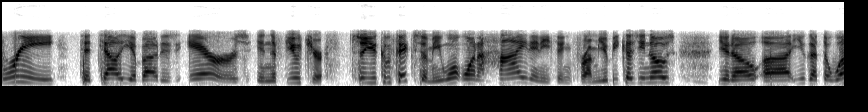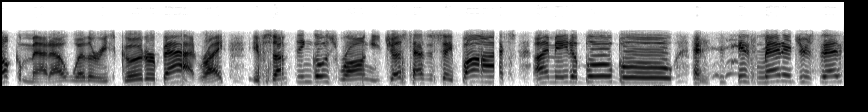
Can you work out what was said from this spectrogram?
free to tell you about his errors in the future. So you can fix them. He won't want to hide anything from you because he knows, you know, uh, you got the welcome mat out whether he's good or bad, right? If something goes wrong, he just has to say, "Boss, I made a boo-boo." And his manager says,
